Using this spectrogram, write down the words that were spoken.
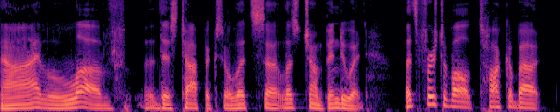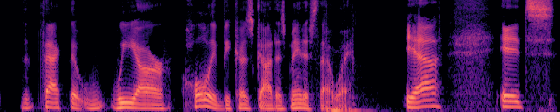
Now, I love this topic, so let's uh, let's jump into it. Let's first of all talk about the fact that we are holy because God has made us that way. Yeah, it's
